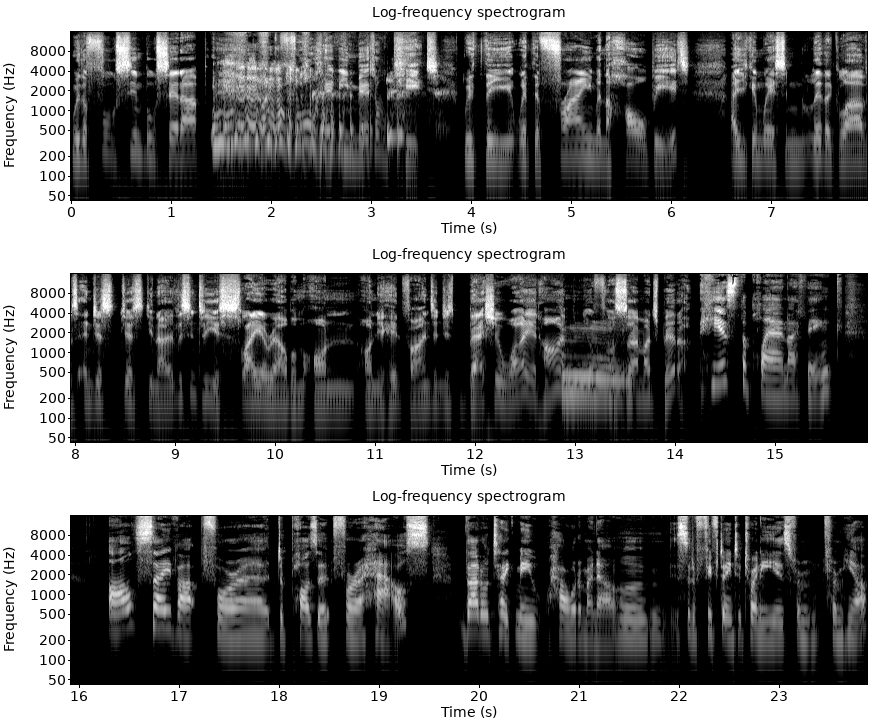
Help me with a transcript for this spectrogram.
with a full cymbal setup, like a full heavy metal kit with the with the frame and the whole bit. Uh, you can wear some leather gloves and just just you know listen to your Slayer album on on your headphones and just bash away at home. Mm. You'll feel so much better. Here's the plan. I think I'll save up for a deposit for a house. That'll take me, how old am I now? Um, sort of 15 to 20 years from, from here.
